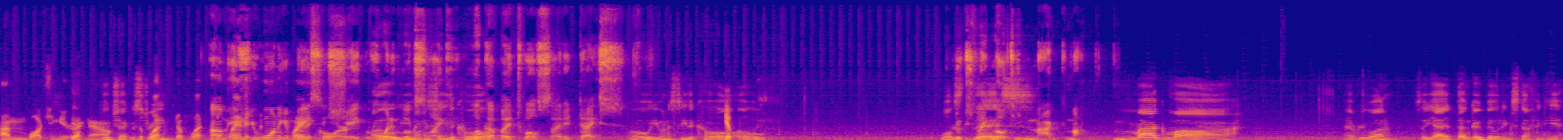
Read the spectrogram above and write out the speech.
I'm watching it Yeah, right now. Go check the the, pla- stream. the, pla- the Um, planet. if you're wanting a planet basic core. shape of Oh, what it looks wanna like, see the core? look up a 12-sided dice. Oh, you want to see the core? Yep. Oh. What's looks this? like molten magma. Magma. Everyone. So yeah, don't go building stuff in here.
